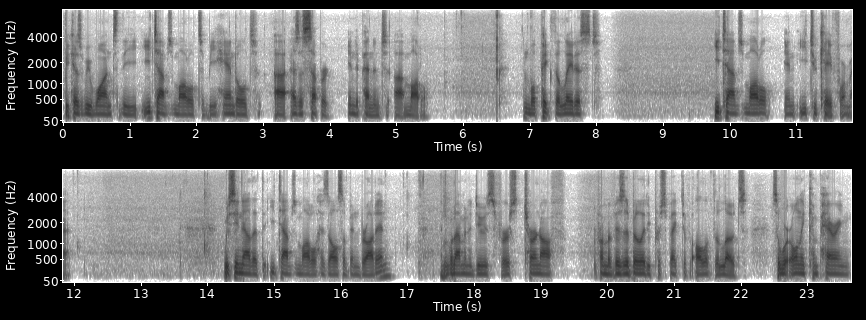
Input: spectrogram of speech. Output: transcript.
because we want the ETABS model to be handled uh, as a separate independent uh, model. And we'll pick the latest ETABS model in E2K format. We see now that the ETABS model has also been brought in. And what I'm going to do is first turn off, from a visibility perspective, all of the loads. So we're only comparing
